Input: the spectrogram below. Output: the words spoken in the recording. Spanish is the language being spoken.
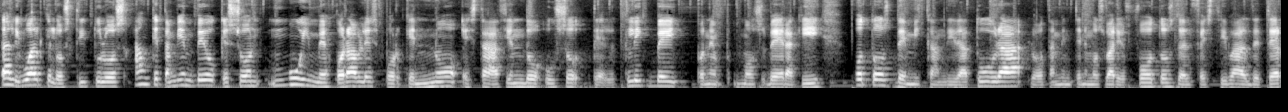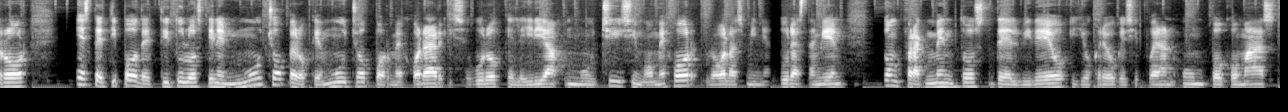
al igual que los títulos, aunque también veo que son muy mejorables porque no está haciendo uso del clickbait. Podemos ver aquí fotos de mi candidatura, luego también tenemos varias fotos del festival de terror. Este tipo de títulos tienen mucho, pero que mucho por mejorar y seguro que le iría muchísimo mejor. Luego las miniaturas también son fragmentos del video y yo creo que si fueran un poco más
